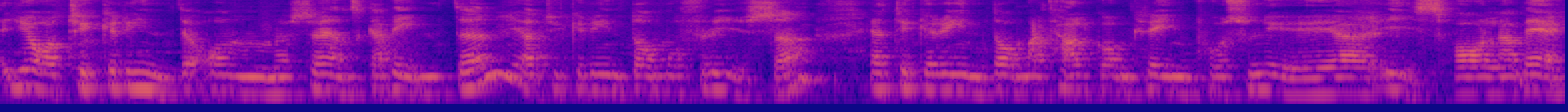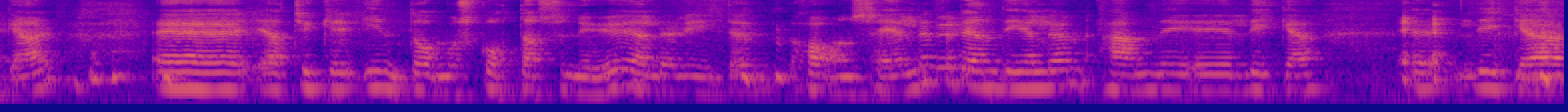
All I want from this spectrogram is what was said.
jag tycker inte om svenska vintern. Jag tycker inte om att frysa. Jag tycker inte om att halka omkring på snöiga, ishala vägar. Eh, jag tycker inte om att skotta snö eller inte Hans heller för den delen. Han är lika, eh, lika,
